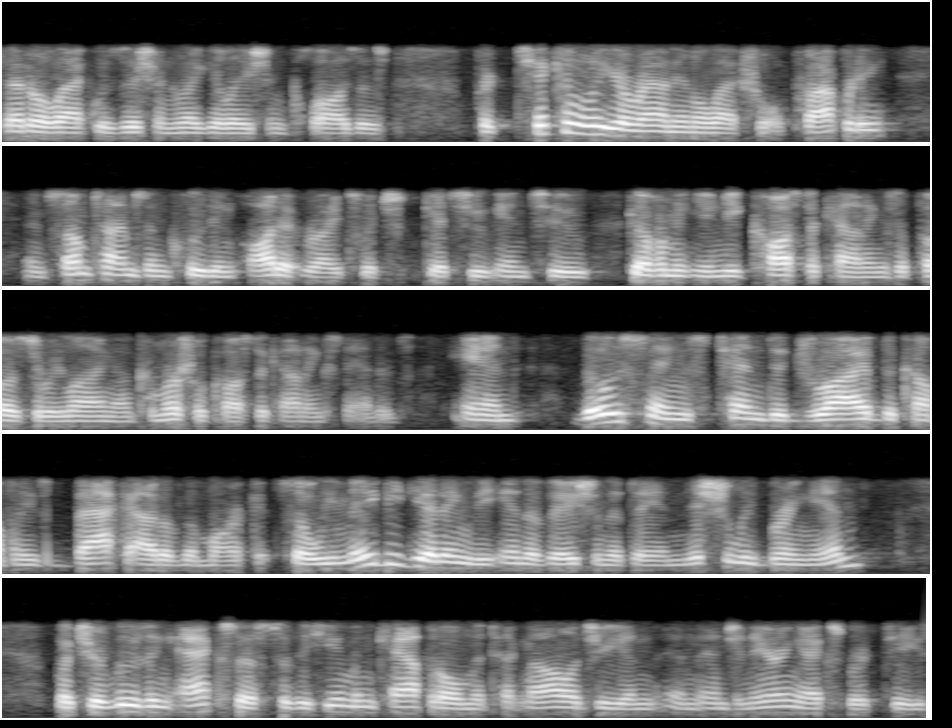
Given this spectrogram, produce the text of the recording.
federal acquisition regulation clauses, particularly around intellectual property and sometimes including audit rights, which gets you into government unique cost accounting as opposed to relying on commercial cost accounting standards. And those things tend to drive the companies back out of the market. So we may be getting the innovation that they initially bring in, but you're losing access to the human capital and the technology and, and engineering expertise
